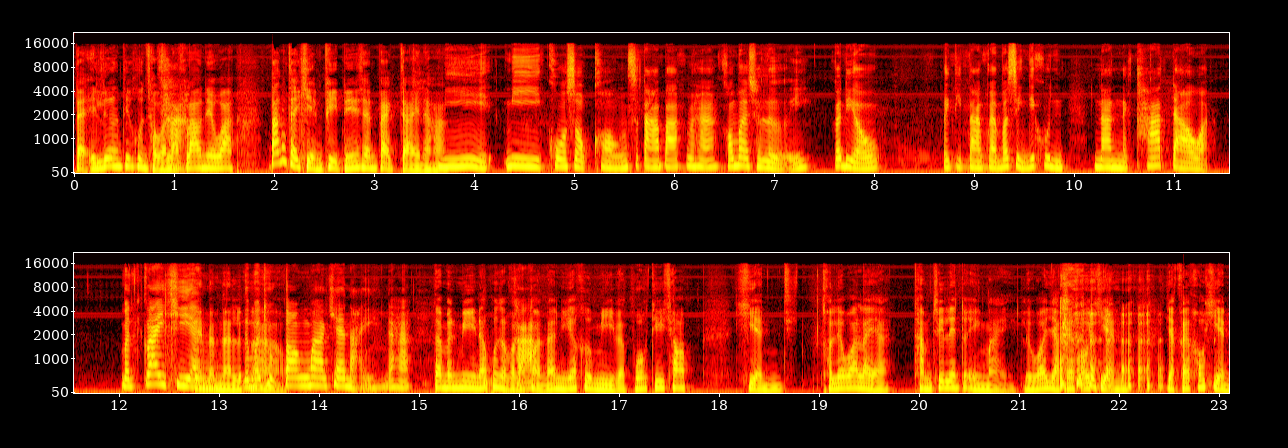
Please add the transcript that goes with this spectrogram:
แต่ไอ้เรื่องที่คุณสวรักษ์ค่ะเล่าเนี่ยว่าตั้งใจเขียนผิดนี่ฉันแปลกใจนะคะมีมีโฆษกของสตาร์บัคนะคะเขามาเฉลย ก็เดี๋ยว ไปติดตามกันว่าสิ่งที่คุณนันน่ะคาดเดาอะ มันใกล้เคียงเป็นแบบนั้นหรือหรือมันเปล่าถูกต้องมากแค่ไหนนะคะ แต่มันมีนะคุณสวรักษ์ค่ะก่อนหน้านี้ก็คือมีแบบพวกที่ชอบเขียนเขาเรียกว่าอะไรอะทำชื่อเล่นตัวเองใหม่ หรือว่าอยากให้เขาเขียน อยากให้เขาเขียน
